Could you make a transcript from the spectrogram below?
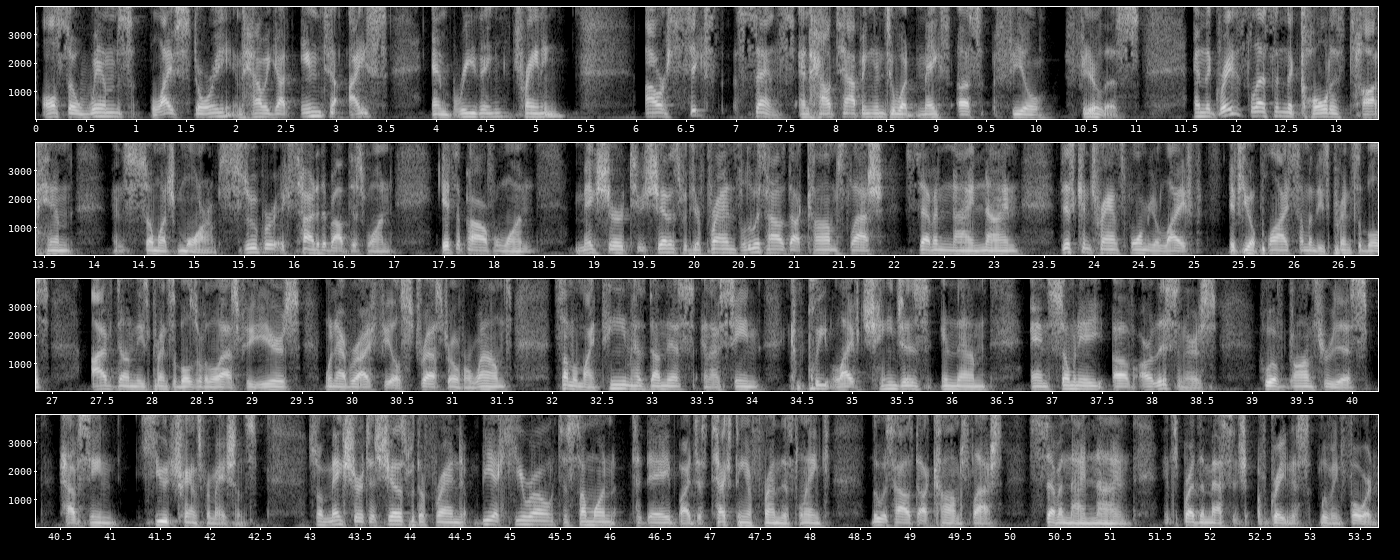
Also, Wim's life story and how he got into ice and breathing training. Our sixth sense and how tapping into what makes us feel fearless. And the greatest lesson cold has taught him, and so much more. I'm super excited about this one. It's a powerful one. Make sure to share this with your friends. lewishowes.com slash 799. This can transform your life if you apply some of these principles. I've done these principles over the last few years whenever I feel stressed or overwhelmed. Some of my team has done this and I've seen complete life changes in them. And so many of our listeners who have gone through this have seen huge transformations. So make sure to share this with a friend. Be a hero to someone today by just texting a friend this link, lewishowes.com slash 799, and spread the message of greatness moving forward.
